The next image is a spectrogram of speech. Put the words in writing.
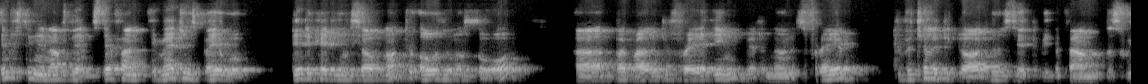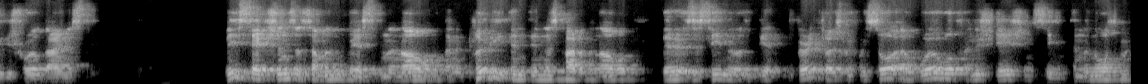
interesting enough, then, Stephan imagines Beowulf dedicating himself not to Odin or Thor, uh, but rather to Freya Ing, better known as Freyr, the fertility god who is said to be the founder of the Swedish royal dynasty. These sections are some of the best in the novel, and including in, in this part of the novel, there is a scene that was very close. We, we saw a werewolf initiation scene in the Northman.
